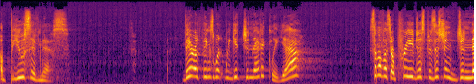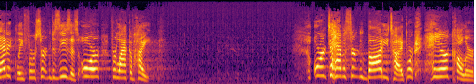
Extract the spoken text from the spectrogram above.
Abusiveness. There are things what we get genetically, yeah? Some of us are predispositioned genetically for certain diseases or for lack of height. Or to have a certain body type, or hair color,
